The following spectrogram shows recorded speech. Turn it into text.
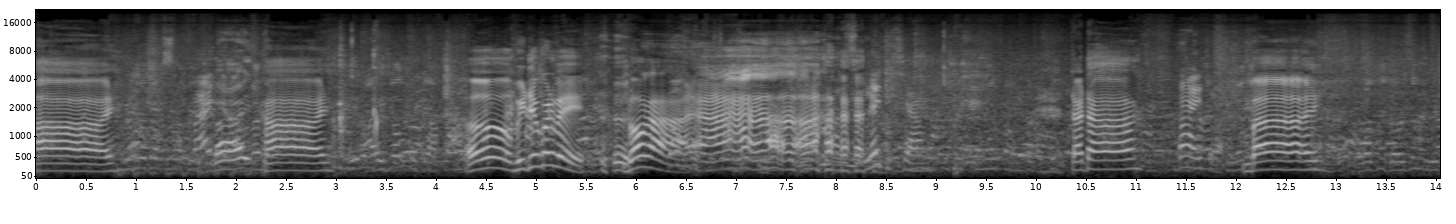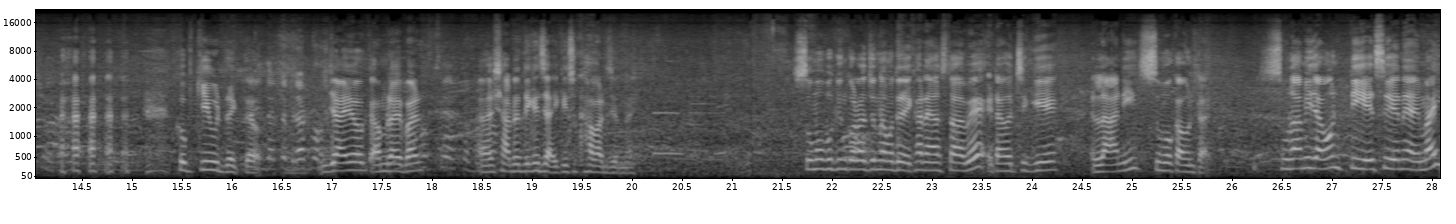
হাই হাই ও ভিডিও করবে? ব্লগার টাটা বাই বাই খুব কিউট দেখতে যাই হোক আমরা এবার সামনের দিকে যাই কিছু খাবার জন্য। সুমো বুকিং করার জন্য আমাদের এখানে আসতে হবে। এটা হচ্ছে গিয়ে লানি সুমো কাউন্টার সুনামি যেমন টিএসইএনএমআই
